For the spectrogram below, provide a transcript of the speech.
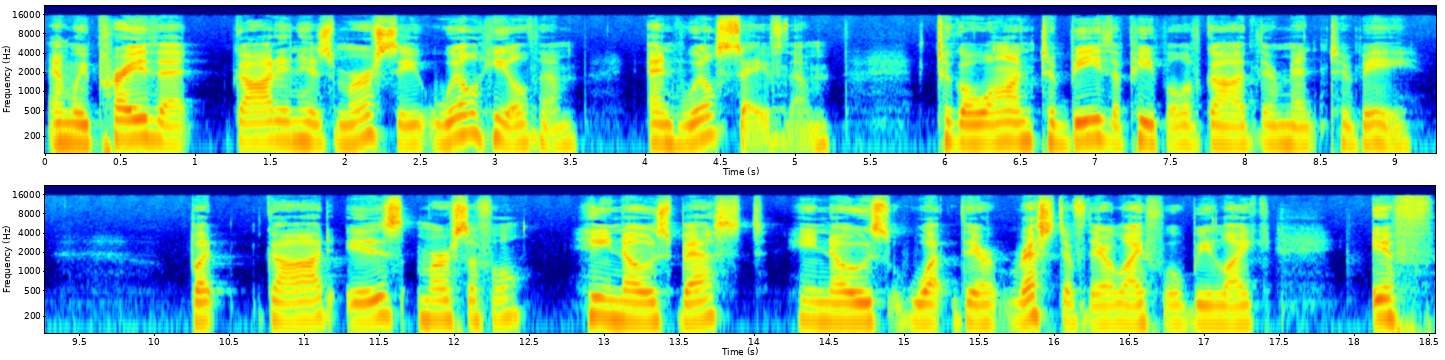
And we pray that God, in His mercy, will heal them and will save them to go on to be the people of God they're meant to be. But God is merciful, He knows best. He knows what the rest of their life will be like if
